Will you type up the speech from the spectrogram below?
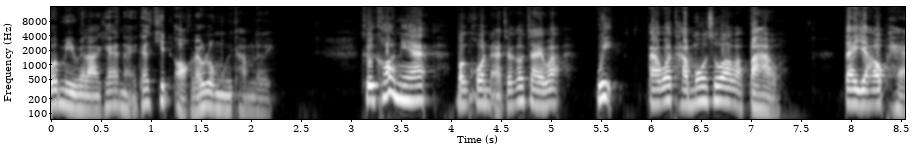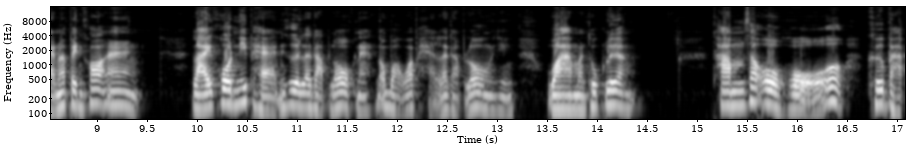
ว่ามีเวลาแค่ไหน ถ้าคิดออกแล้วลงมือทำเลย คือข้อนี้บางคนอาจจะเข้าใจว่าวิแปลว่าทำโม้ซั่วเปล่า แต่อย่าเอาแผนมาเป็นข้ออ้าง หลายคนนี่แผนคือระดับโลกนะต้องบอกว่าแผนระดับโลกจริงวางมันทุกเรื่องทำซะโอ้โห คือแบบ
